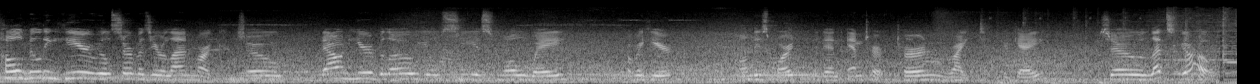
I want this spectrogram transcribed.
tall building here will serve as your landmark. So down here below you'll see a small way over here on this part and then enter, turn right, okay? So let's go!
